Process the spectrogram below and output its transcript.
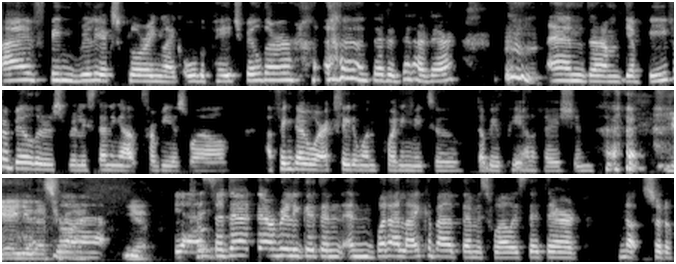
I've been really exploring like all the page builder that that are there. and um, yeah, Beaver Builder is really standing out for me as well. I think they were actually the one pointing me to WP Elevation. yeah, yeah, that's right. Uh, yeah. Yeah, cool. so they're they're really good, and and what I like about them as well is that they're not sort of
